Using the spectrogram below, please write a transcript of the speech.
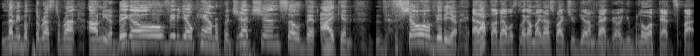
let me book the restaurant. I'll need a big old video camera projection so that I can show a video. And I thought that was like, I'm like, that's right, you get them back, girl. You blow up that spot.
